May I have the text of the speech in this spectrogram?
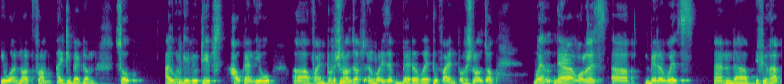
you are not from IT background. So I will give you tips how can you uh, find professional jobs and what is a better way to find professional job? Well there are always uh, better ways and uh, if you have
